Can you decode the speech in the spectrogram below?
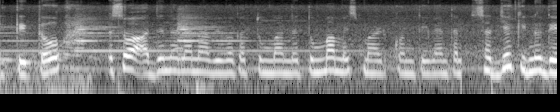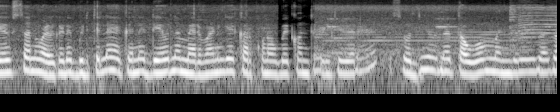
ಇರ್ತಿತ್ತು. ಸೊ ಅದನ್ನೆಲ್ಲ ನಾವು ಇವಾಗ ತುಂಬ ಅಂದರೆ ತುಂಬ ಮಿಸ್ ಮಾಡ್ಕೊತೀವಿ ಅಂತ. ಸದ್ಯಕ್ಕೆ ಇನ್ನೂ ದೇವಸ್ಥಾನ ಒಳಗಡೆ ಬಿಡ್ತಿಲ್ಲ, ಯಾಕಂದರೆ ದೇವ್ರನ್ನ ಮೆರವಣಿಗೆ ಕರ್ಕೊಂಡು ಹೋಗ್ಬೇಕು ಅಂತ ಹೇಳ್ತಿದ್ದಾರೆ ಸೊ ದೇವ್ರನ್ನ ತಗೊಂಬಂದರು ಇವಾಗ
